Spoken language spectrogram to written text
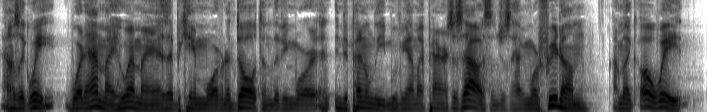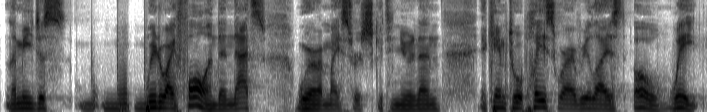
And I was like, wait, what am I? Who am I? And as I became more of an adult and living more independently, moving out of my parents' house and just having more freedom, I'm like, oh wait. Let me just, where do I fall? And then that's where my search continued. And then it came to a place where I realized, oh, wait,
